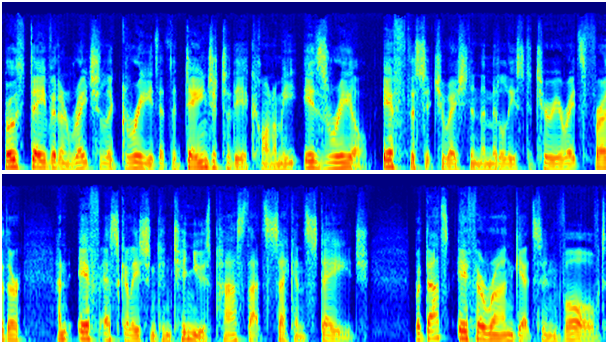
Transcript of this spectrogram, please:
Both David and Rachel agree that the danger to the economy is real if the situation in the Middle East deteriorates further and if escalation continues past that second stage. But that's if Iran gets involved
